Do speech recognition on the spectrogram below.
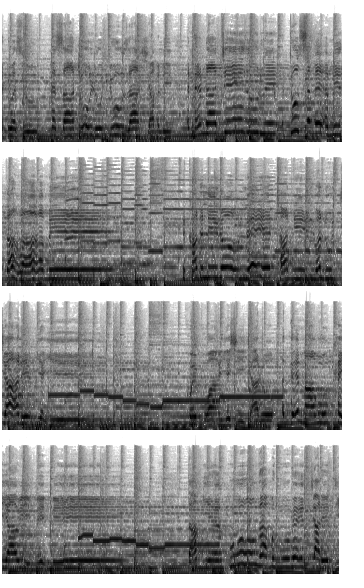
အတွက်ဆိုနှစ်စာတိုးလို့ကြိုးစားရှာမလီအနန္တာကျေးဇူးတွေအထူးဆက်မဲ့အမေသားပါအမေ နေလွတ်လို့ကြားတဲ့မျက်ရည်ခွဲခွာရရှိကြတော့အသေးမဖို့ခရပြီမေမေတာမြန်ဟိုးငါမငိုပဲကြတဲ့ဒီ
